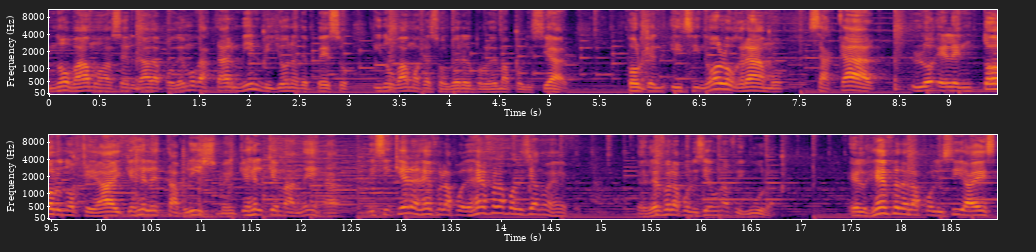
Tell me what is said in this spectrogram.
no vamos a hacer nada. Podemos gastar mil millones de pesos y no vamos a resolver el problema policial. Porque, y si no logramos sacar el entorno que hay, que es el establishment, que es el que maneja, ni siquiera el jefe de la policía. El jefe de la policía no es jefe. El jefe de la policía es una figura. El jefe de la policía es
